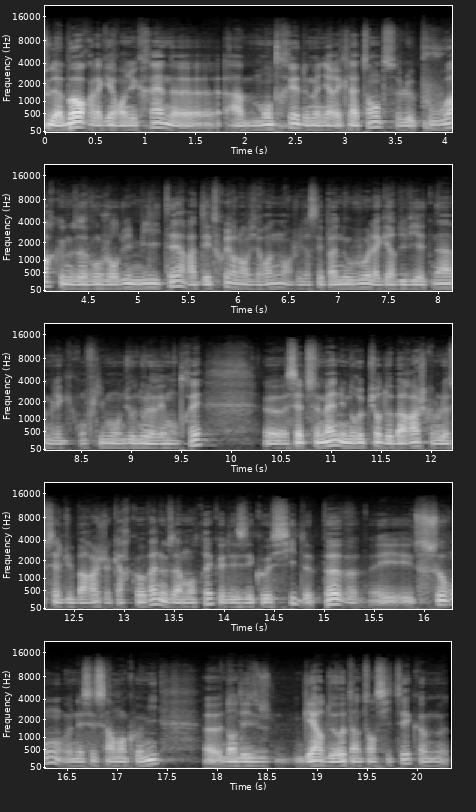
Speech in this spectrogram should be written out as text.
tout d'abord, la guerre en Ukraine euh, a montré de manière éclatante le pouvoir que nous avons aujourd'hui militaire à détruire l'environnement. Je veux dire, c'est pas nouveau. La guerre du Vietnam, les conflits mondiaux nous l'avaient montré. Euh, cette semaine, une rupture de barrage comme celle du barrage de Kharkova nous a montré que des écocides peuvent et seront nécessairement commis euh, dans des guerres de haute intensité comme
